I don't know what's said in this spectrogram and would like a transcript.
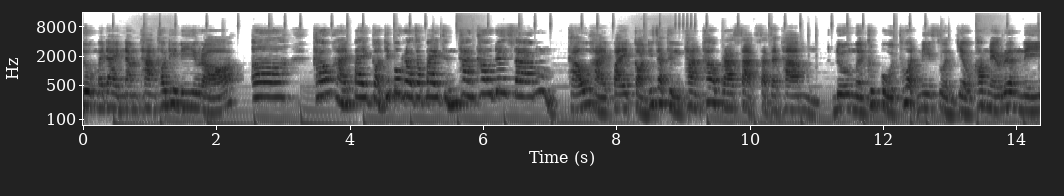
ลูกไม่ได้นำทางเขาดีๆหรอ เออ เขาหายไปก่อนที่พวกเราจะไปถึงทางเข้าด้วยซ้ำ เขาหายไปก่อนที่จะถึงทางเข้าปราสาทสัจธรรม ดูเหมือนคุณปู่ทวดมีส่วนเกี่ยวข้องในเรื่องนี้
